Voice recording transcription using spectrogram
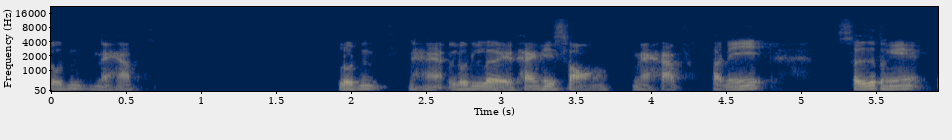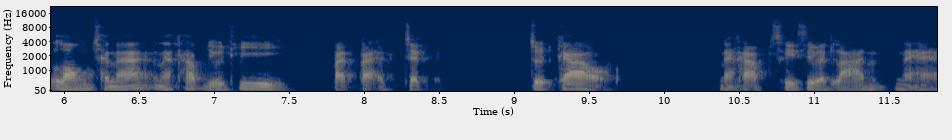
ลุ้นนะครับลุ้นนะฮะลุ้นเลยแท่งที่สองนะครับ ตอนนี้ซื้อตรงนี้ลองชนะนะครับ อยู่ที่แปดแปดเจ็ดจุดเก้านะครับสี่สิบเอ็ดล้านนะฮะ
